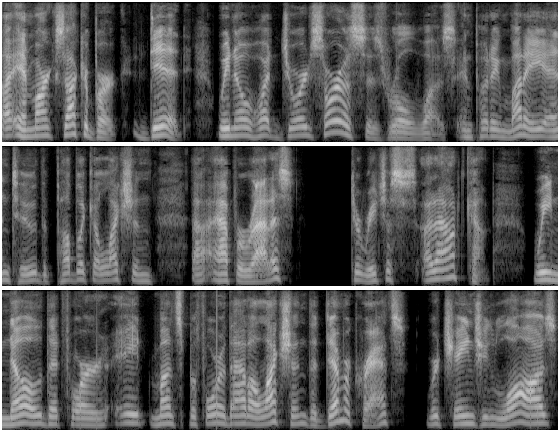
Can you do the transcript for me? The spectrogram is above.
uh, and Mark Zuckerberg did. We know what George Soros's role was in putting money into the public election uh, apparatus to reach us an outcome. We know that for eight months before that election, the Democrats were changing laws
